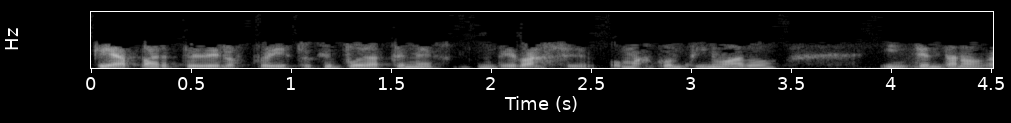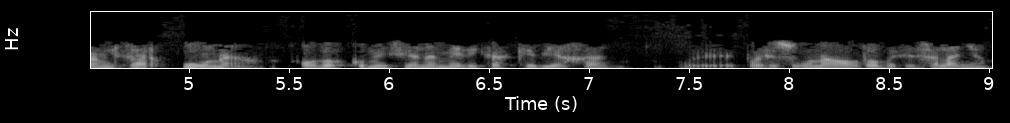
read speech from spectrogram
que aparte de los proyectos que pueda tener de base o más continuado, intentan organizar una o dos comisiones médicas que viajan, eh, pues eso, una o dos veces al año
